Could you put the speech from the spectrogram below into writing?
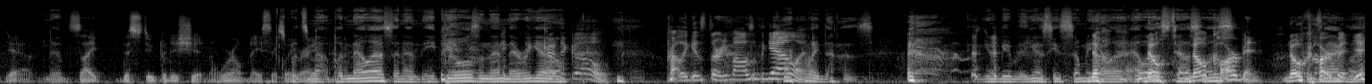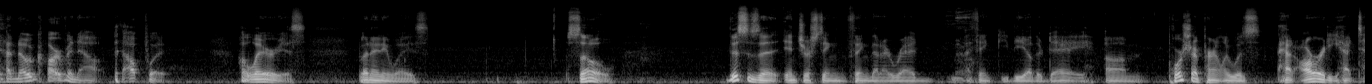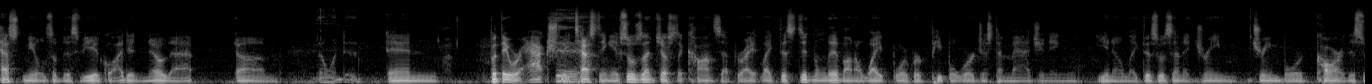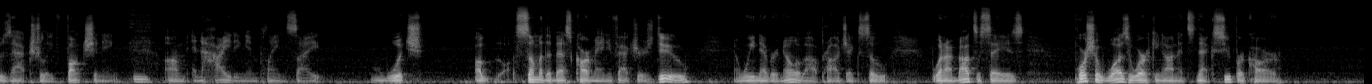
yeah, Yep. it's like the stupidest shit in the world, basically, right? out, put an LS and then e-fuels, and then there we go. Good to go. Probably gets thirty miles a the gallon. Probably does. You're gonna be. You're gonna see so many No, L- no, LS Teslas. no carbon, no carbon. Exactly. Yeah, no carbon out output. Hilarious, but anyways. So, this is an interesting thing that I read. I think the other day. Um, Porsche apparently was had already had test mules of this vehicle. I didn't know that. Um, No one did. and but they were actually Yeah. testing it. So it wasn't just a concept, right? Like this didn't live on a whiteboard where people were just imagining, you know, like this wasn't a dream dream board car. This was actually functioning Mm. um, and hiding in plain sight, which uh, some of the best car manufacturers do, and we never know about projects. So what I'm about to say is Porsche was working on its next supercar.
